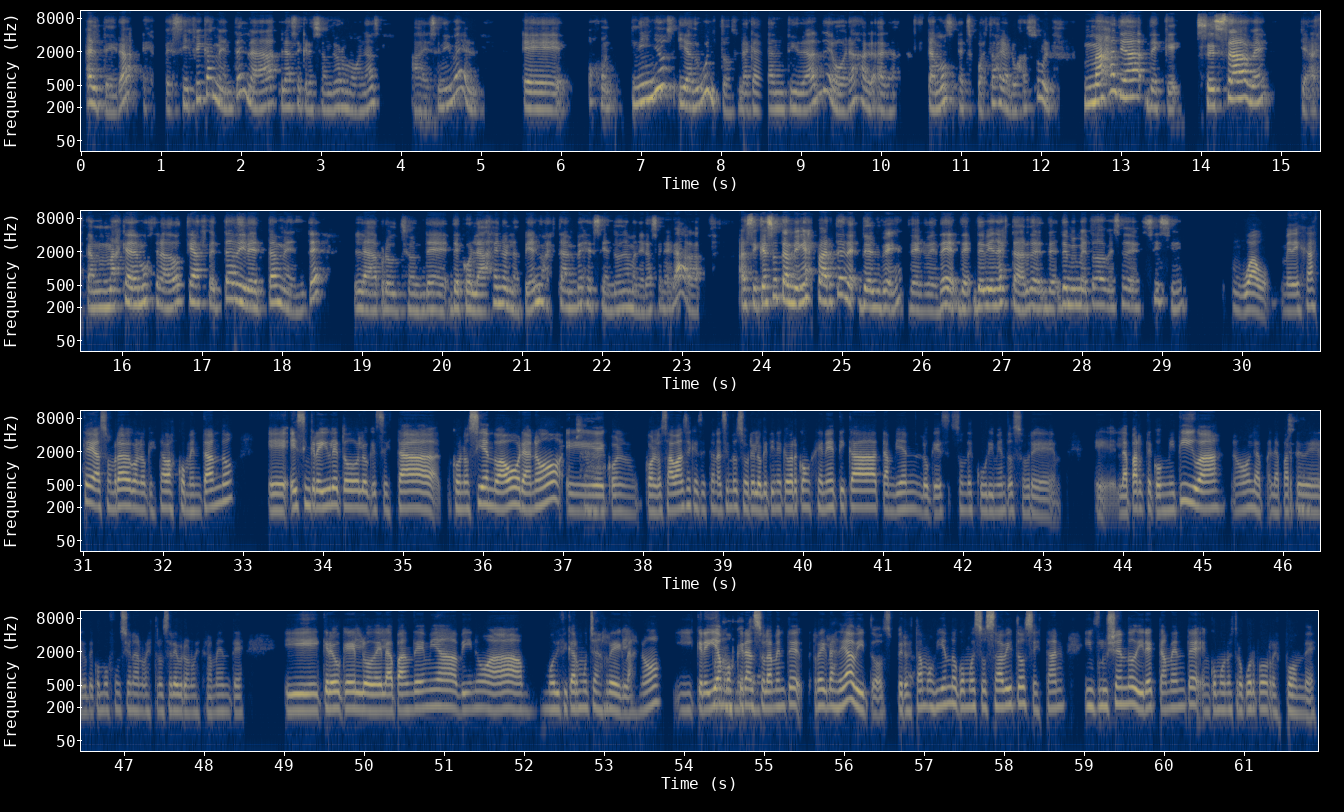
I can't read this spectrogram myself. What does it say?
altera específicamente la, la secreción de hormonas a ese nivel. Eh, ojo, niños y adultos, la cantidad de horas a la, a estamos expuestos a la luz azul. Más allá de que se sabe, ya está más que demostrado, que afecta directamente la producción de, de colágeno en la piel, nos está envejeciendo de manera acelerada. Así que eso también es parte de- del B, del B, de, bienestar, de, mi método a veces de, sí, sí, Wow, me dejaste asombrada con lo que estabas comentando. Eh, es increíble todo lo que se está conociendo ahora, ¿no? Eh, con, con los avances que se están haciendo sobre lo que tiene que ver con genética, también lo que es- son descubrimientos sobre eh, la parte cognitiva, ¿no? La, la parte sí, de, de cómo funciona nuestro cerebro, nuestra mente. Y creo que lo de la pandemia vino a modificar muchas reglas, ¿no? Y creíamos que eran solamente reglas de hábitos, pero estamos viendo cómo esos hábitos están influyendo directamente en cómo nuestro cuerpo responde.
